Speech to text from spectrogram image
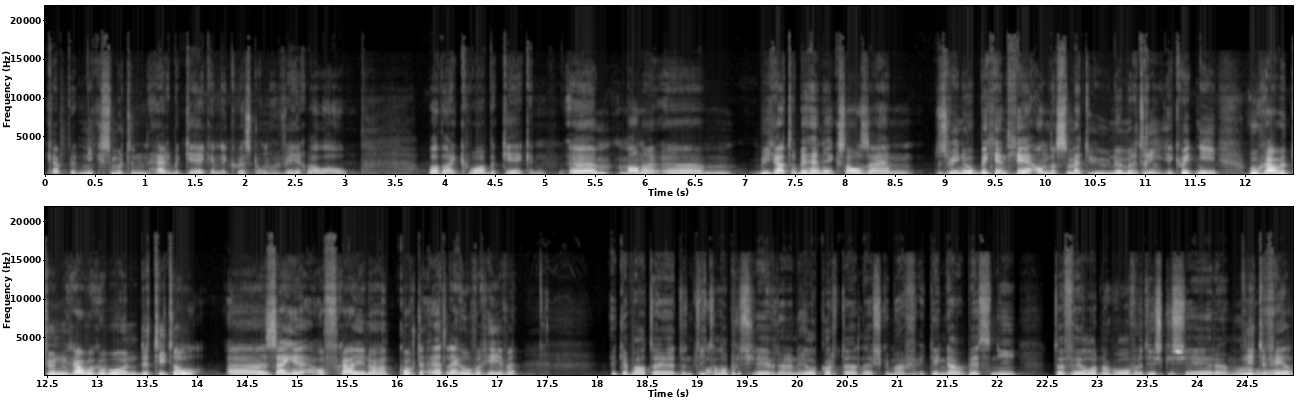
ik heb niks moeten herbekijken. Ik wist ongeveer wel al wat ik wou bekijken. Ehm, mannen, ehm, wie gaat er beginnen? Ik zal zeggen, Zwino, begint jij anders met uw nummer 3? Ik weet niet, hoe gaan we het doen? Gaan we gewoon de titel eh, zeggen? Of ga je nog een korte uitleg over geven? Ik heb altijd de titel opgeschreven en een heel kort uitlegje, maar ik denk dat we best niet te veel er nog over discussiëren. Maar niet te gewoon-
